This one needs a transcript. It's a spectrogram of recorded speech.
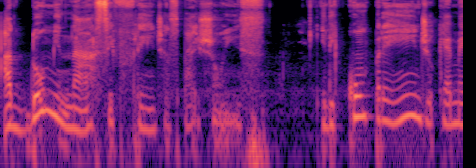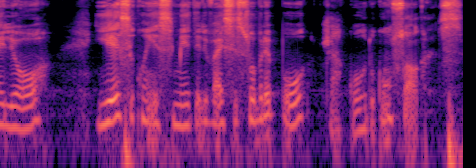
a dominar-se frente às paixões. Ele compreende o que é melhor e esse conhecimento ele vai se sobrepor, de acordo com Sócrates.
